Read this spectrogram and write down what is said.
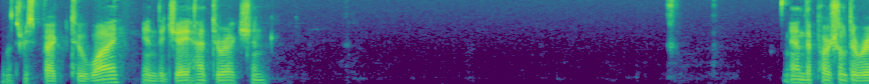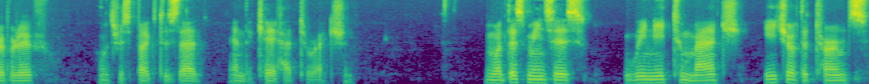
with respect to y in the j hat direction. And the partial derivative with respect to z and the k hat direction. And what this means is we need to match each of the terms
